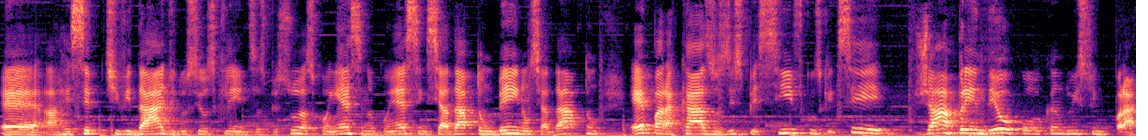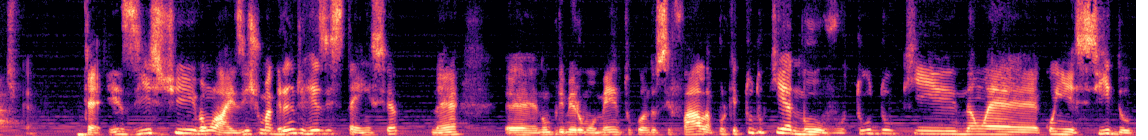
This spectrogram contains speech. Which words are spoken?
é, a receptividade dos seus clientes? As pessoas conhecem, não conhecem, se adaptam bem, não se adaptam? É para casos específicos? O que, que você já aprendeu colocando isso em prática? É, existe, vamos lá, existe uma grande resistência, né? É, num primeiro momento, quando se fala, porque tudo que é novo, tudo que não é conhecido,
